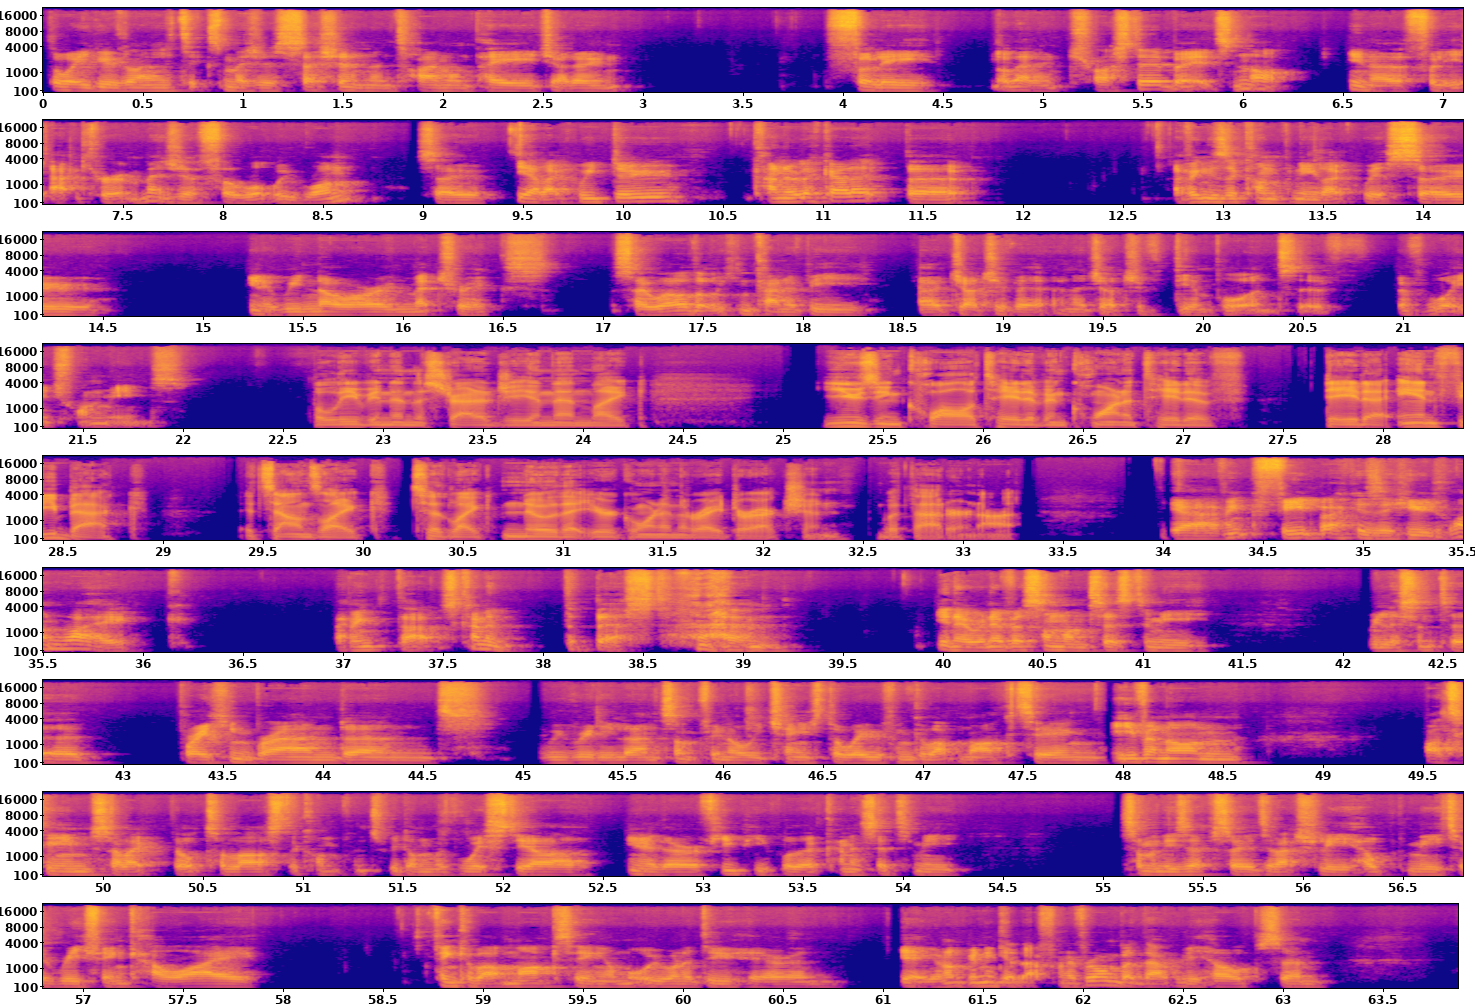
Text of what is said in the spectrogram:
the way Google Analytics measures session and time on page, I don't fully, not I don't trust it, but it's not, you know, a fully accurate measure for what we want. So, yeah, like we do kind of look at it, but I think as a company, like we're so, you know, we know our own metrics so well that we can kind of be a judge of it and a judge of the importance of, of what each one means. Believing in the strategy and then like, using qualitative and quantitative data and feedback it sounds like to like know that you're going in the right direction with that or not. Yeah i think feedback is a huge one. Like i think that's kind of the best. Um, you know whenever someone says to me we listen to breaking brand and we really learned something or we changed the way we think about marketing even on our team so like built to last the conference we done with wistia you know there are a few people that kind of said to me some of these episodes have actually helped me to rethink how I think about marketing and what we want to do here. And yeah, you're not going to get that from everyone, but that really helps. And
